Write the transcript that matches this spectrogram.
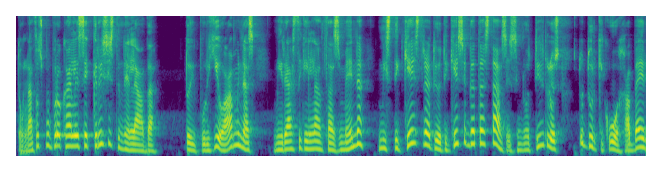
Το λάθος που προκάλεσε κρίση στην Ελλάδα. Το Υπουργείο Άμυνας μοιράστηκε λανθασμένα μυστικές στρατιωτικές εγκαταστάσεις, είναι ο τίτλος του τουρκικού Αχαμπέρ,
